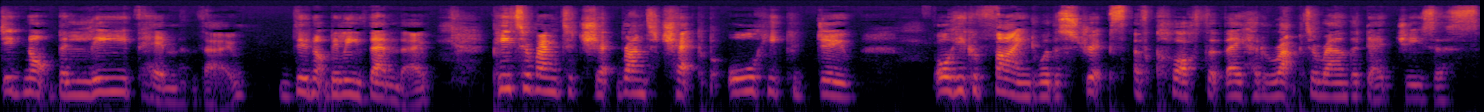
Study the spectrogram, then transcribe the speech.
did not believe him, though. Did not believe them, though. Peter ran to, che- ran to check, but all he could do all he could find were the strips of cloth that they had wrapped around the dead Jesus.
